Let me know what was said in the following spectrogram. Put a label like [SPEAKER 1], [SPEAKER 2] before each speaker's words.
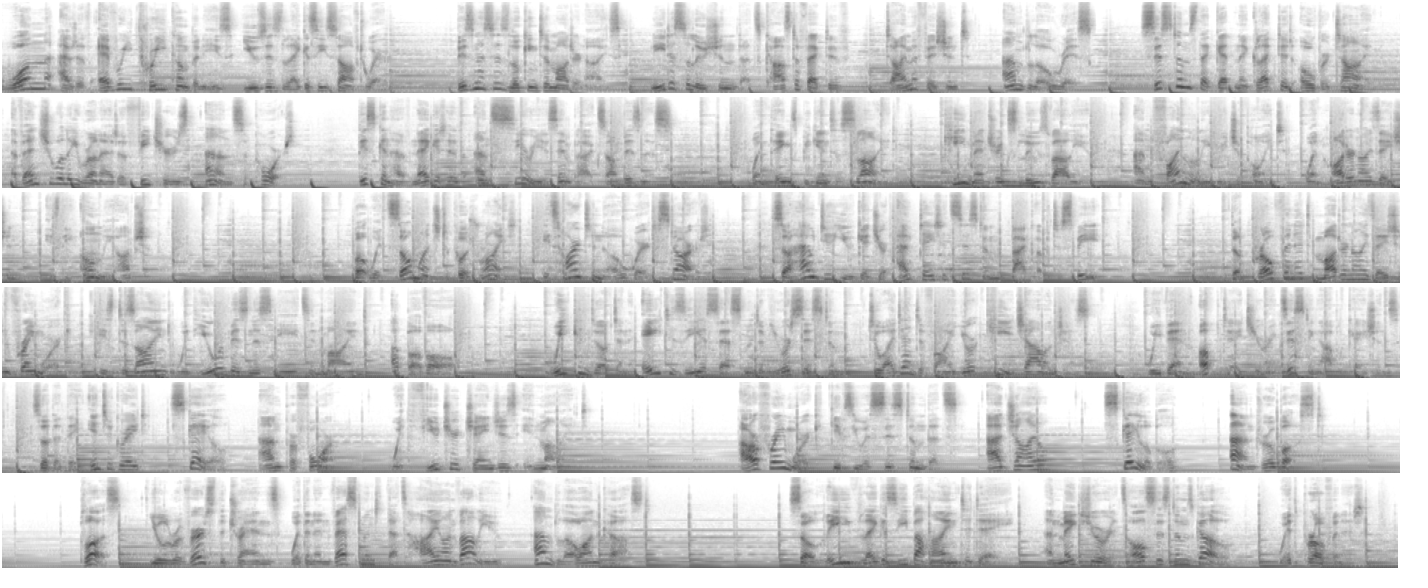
[SPEAKER 1] One out of every three companies uses legacy software. Businesses looking to modernize need a solution that's cost effective, time efficient, and low risk. Systems that get neglected over time eventually run out of features and support. This can have negative and serious impacts on business. When things begin to slide, key metrics lose value and finally reach a point when modernization is the only option. But with so much to put right, it's hard to know where to start. So how do you get your outdated system back up to speed? The Profinit Modernization Framework is designed with your business needs in mind above all. We conduct an A to Z assessment of your system to identify your key challenges. We then update your existing applications so that they integrate, scale, and perform with future changes in mind. Our framework gives you a system that's agile, scalable, and robust. Plus, you'll reverse the trends with an investment that's high on value and low on cost. So leave legacy behind today and make sure it's all systems go with Profinit.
